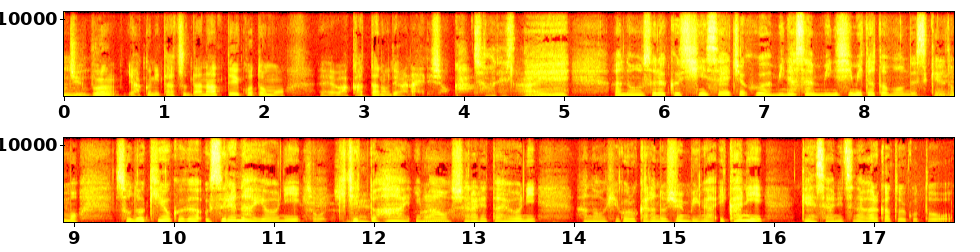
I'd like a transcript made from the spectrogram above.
ん。十分役に立つんだなっていうことも、えー分かったのではないでしょうか。そうですね、はい。あのおそらく震災直後は皆さん身に染みたと思うんですけれども、その記憶が薄れないようにそうね。きちっと、はい、はい。今おっしゃられたように、あの日頃からの準備がいかに減災につながるかということを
